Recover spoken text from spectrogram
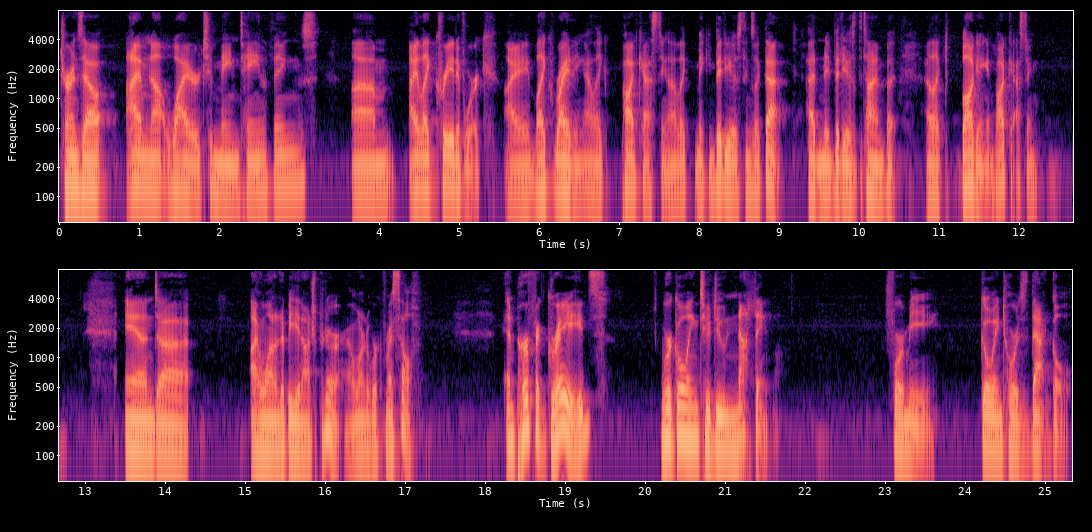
Turns out I'm not wired to maintain things. Um, I like creative work. I like writing. I like podcasting. I like making videos, things like that. I hadn't made videos at the time, but I liked blogging and podcasting. And uh, I wanted to be an entrepreneur. I wanted to work for myself. And perfect grades were going to do nothing for me going towards that goal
